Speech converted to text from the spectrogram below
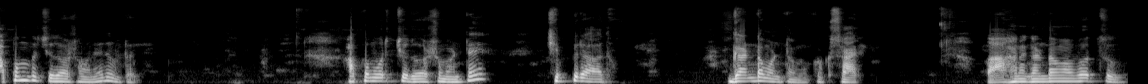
అపమృత్యు దోషం అనేది ఉంటుంది. అపమృత్యు దోషం అంటే చెప్పి రాదు. గండం అంటాం ఒక్కొక్కసారి. వాహన గండం అవ్వచ్చు.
